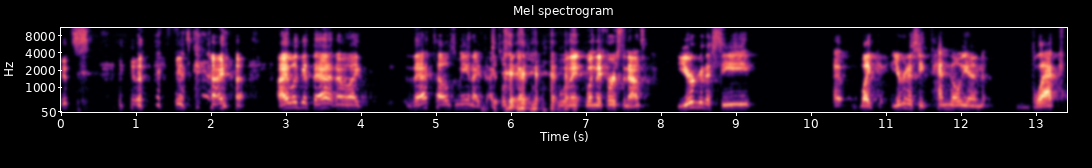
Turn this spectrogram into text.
it's it's kind of. I look at that and I'm like, that tells me, and I, I told you guys when they when they first announced, you're gonna see, uh, like you're gonna see 10 million black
